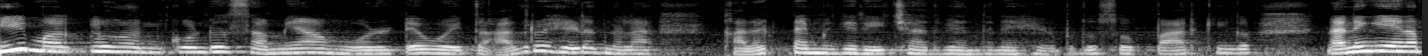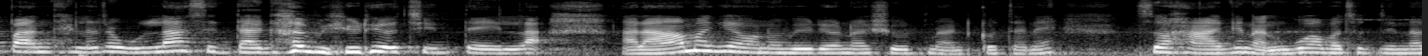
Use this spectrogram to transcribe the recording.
ಈ ಮಕ್ಕಳು ಅಂದ್ಕೊಂಡು ಸಮಯ ಹೊರಟೇ ಹೋಯಿತು. ಆದರೂ ಹೇಳಿದ್ನಲ್ಲ ಕರೆಕ್ಟ್ ಟೈಮಿಗೆ ರೀಚ್ ಆದ್ವಿ ಅಂತಲೇ ಹೇಳ್ಬೋದು. ಸೊ ಪಾರ್ಕಿಂಗು ನನಗೆ ಏನಪ್ಪ ಅಂತ ಹೇಳಿದ್ರೆ ಉಲ್ಲಾಸ ಇದ್ದಾಗ ವೀಡಿಯೋ ಚಿಂತೆ ಇಲ್ಲ. ಆರಾಮಾಗಿ ಅವನು ವೀಡಿಯೋನ ಶೂಟ್ ಮಾಡ್ಕೋತಾನೆ. ಸೊ ಹಾಗೆ ನನಗೂ ಅವತ್ತು ದಿನ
